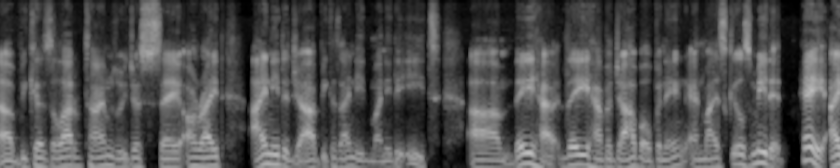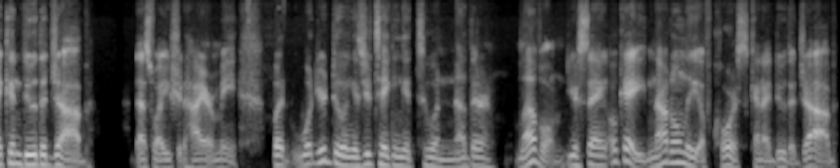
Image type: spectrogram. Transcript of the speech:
uh, because a lot of times we just say, "All right, I need a job because I need money to eat." Um, they have they have a job opening, and my skills meet it. Hey, I can do the job. That's why you should hire me. But what you're doing is you're taking it to another level. You're saying, okay, not only, of course, can I do the job,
